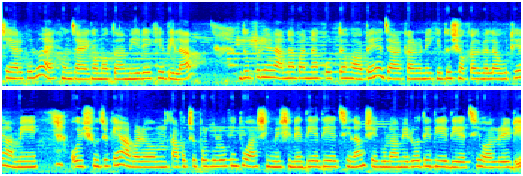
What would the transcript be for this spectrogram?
চেয়ারগুলো এখন জায়গা মতো আমি রেখে দিলাম। দুপুরে রান্না বান্না করতে হবে, যার কারণে কিন্তু সকালবেলা উঠে আমি ওই সুযোগে আবার কাপড় চোপড়গুলো কিন্তু ওয়াশিং মেশিনে দিয়ে দিয়েছিলাম, সেগুলো আমি রোদে দিয়ে দিয়েছি অলরেডি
